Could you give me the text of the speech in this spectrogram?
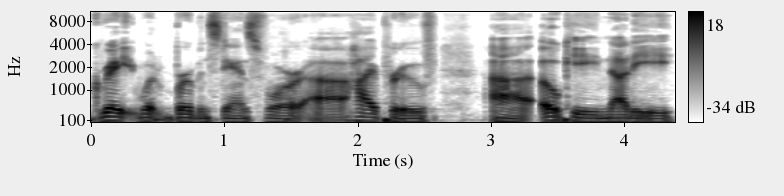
great what bourbon stands for: uh, high proof, uh, oaky, nutty.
